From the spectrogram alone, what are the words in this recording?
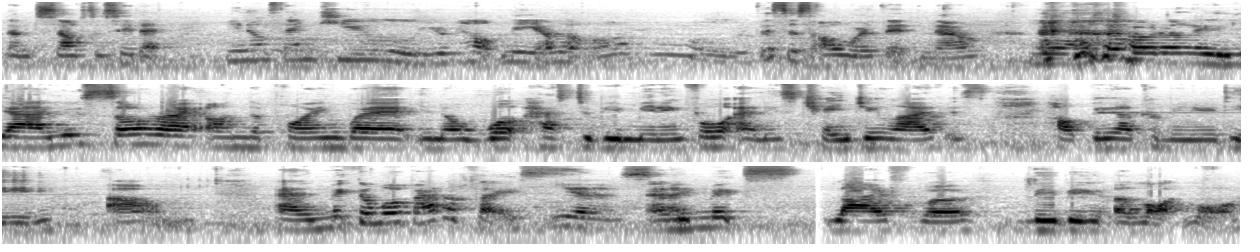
themselves to say that, you know, thank you, you've helped me. I'm like, oh, this is all worth it now. yeah, totally. Yeah, you're so right on the point where you know work has to be meaningful and it's changing life, it's helping a community, um, and make the world a better place. Yes, And I- it makes life worth living a lot more.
